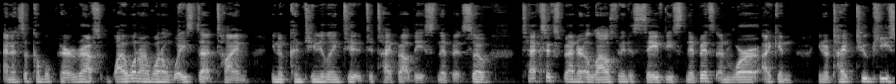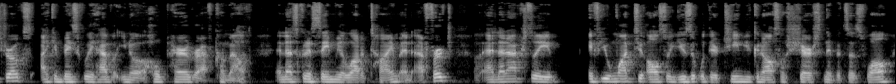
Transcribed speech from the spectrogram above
and it's a couple paragraphs. Why would I want to waste that time you know continuing to to type out these snippets? So Text Expander allows me to save these snippets, and where I can, you know, type two keystrokes, I can basically have, you know, a whole paragraph come out, and that's going to save me a lot of time and effort. And then actually, if you want to also use it with your team, you can also share snippets as well.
